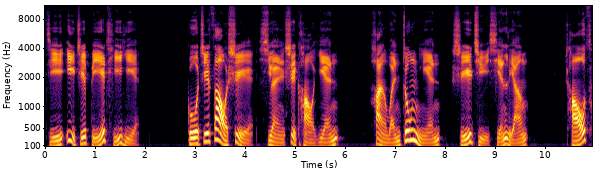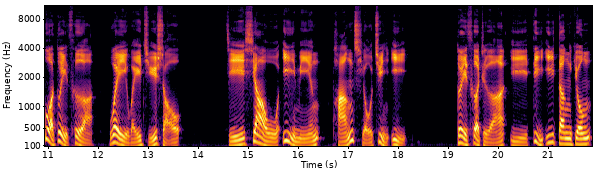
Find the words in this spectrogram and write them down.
即一之别体也。古之造事，选士考研，汉文中年，时举贤良，朝错对策，未为举手，即孝武义明，旁求俊逸。对策者以第一登庸，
